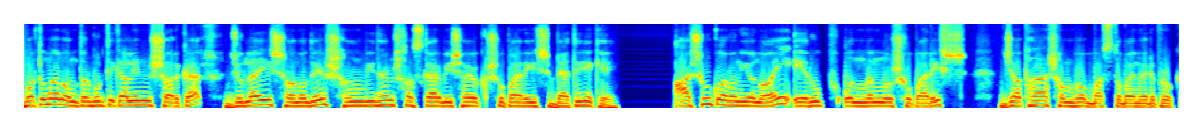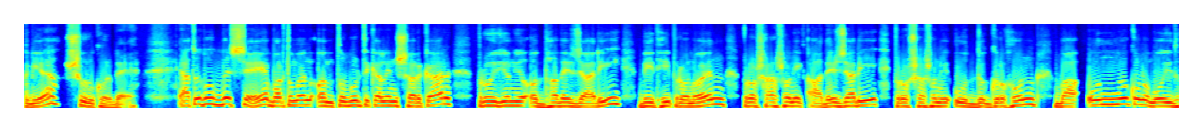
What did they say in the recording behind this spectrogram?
বর্তমান অন্তর্বর্তীকালীন সরকার, জুলাই সনদের সংবিধান সংস্কার বিষয়ক সুপারিশ ব্যতিরেকে আশু করণীয় নয়, এরূপ অন্যান্য সুপারিশ যথাসম্ভব বাস্তবায়নের প্রক্রিয়া শুরু করবে। এতদ উদ্দেশ্যে বর্তমান অন্তর্বর্তীকালীন সরকার প্রয়োজনীয় অধ্যাদেশ জারি, বিধি প্রণয়ন, প্রশাসনিক আদেশ জারি, প্রশাসনিক উদ্যোগ গ্রহণ বা অন্য কোনো বৈধ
